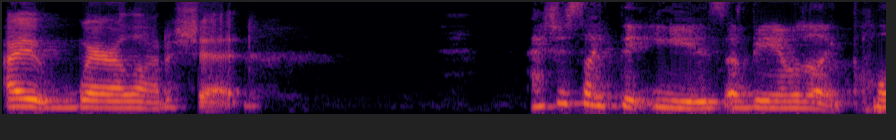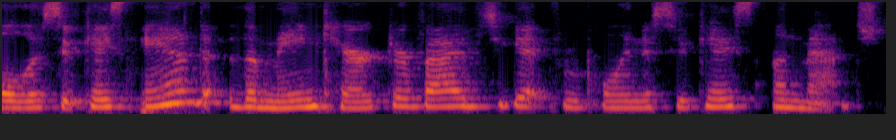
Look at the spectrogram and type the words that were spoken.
I wear a lot of shit. I just like the ease of being able to like pull a suitcase and the main character vibes you get from pulling a suitcase unmatched.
